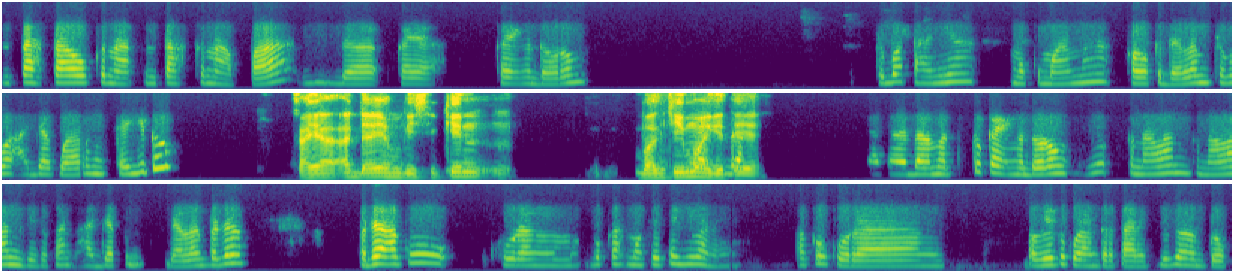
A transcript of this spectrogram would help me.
entah tahu kena entah kenapa da, kayak kayak ngedorong. Coba tanya mau ke mana? Kalau ke dalam coba ajak bareng kayak gitu. Kayak ada yang bisikin Bang Cimoy Ya, gitu ya? Kayak dalam hati tuh kayak ngedorong yuk kenalan kenalan gitu kan ajak jalan padahal padahal aku kurang bukan maksudnya gimana ya aku kurang waktu itu kurang tertarik juga untuk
